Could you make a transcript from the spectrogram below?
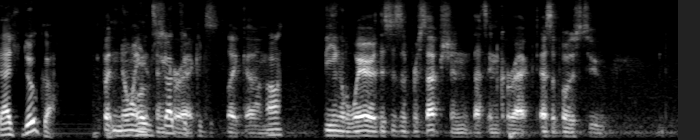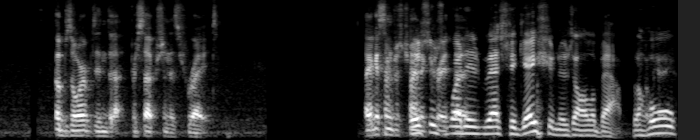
that's dukkha. but knowing Or it's incorrect, like um, Huh? being aware this is a perception that's incorrect, as opposed to absorbed in that perception is right. I guess I'm just trying This to is what that. investigation is all about. The Okay. whole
